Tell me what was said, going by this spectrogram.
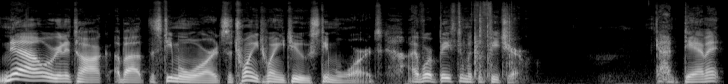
Now we're going to talk about the Steam Awards, the 2022 Steam Awards. I've worked based in with the feature. God damn it.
